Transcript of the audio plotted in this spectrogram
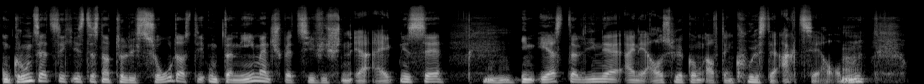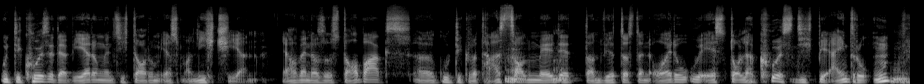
Und grundsätzlich ist es natürlich so, dass die unternehmensspezifischen Ereignisse mhm. in erster Linie eine Auswirkung auf den Kurs der Aktie haben mhm. und die Kurse der Währungen sich darum erstmal nicht scheren. Ja, wenn also Starbucks äh, gute Quartalszahlen ja, meldet, ja. dann wird das den Euro-US-Dollar-Kurs nicht beeindrucken. Mhm.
